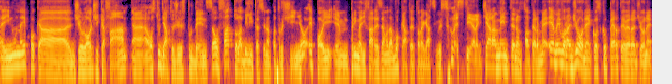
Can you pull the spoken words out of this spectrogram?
eh, in un'epoca geologica fa eh, ho studiato giurisprudenza, ho fatto l'abilitazione al patrocinio e poi ehm, prima di fare l'esame d'avvocato ho detto ragazzi questo mestiere chiaramente non fa per me e avevo ragione, ecco, ho scoperto di aver ragione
